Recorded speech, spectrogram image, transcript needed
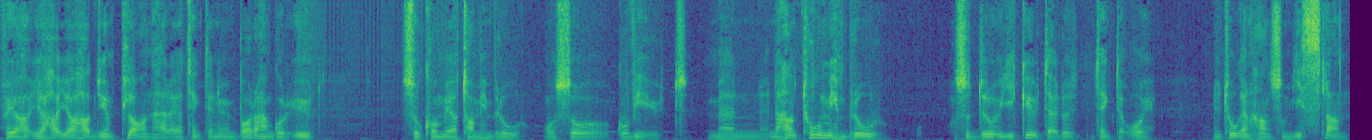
För jag, jag, jag hade ju en plan här. Jag tänkte nu, bara han går ut så kommer jag ta min bror och så går vi ut. Men när han tog min bror och så drog, gick ut där, då tänkte jag oj, nu tog han han som gisslan.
